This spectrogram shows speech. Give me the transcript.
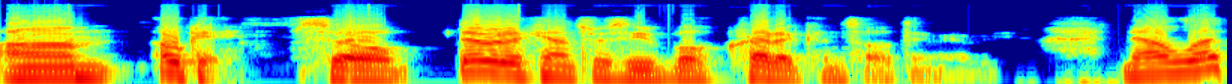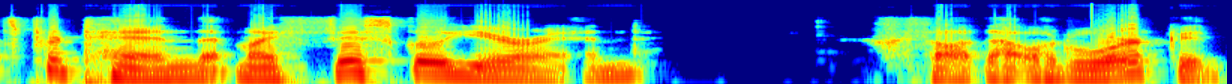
Um, okay, so debit accounts receivable, credit consulting revenue. Now let's pretend that my fiscal year end, I thought that would work. It,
